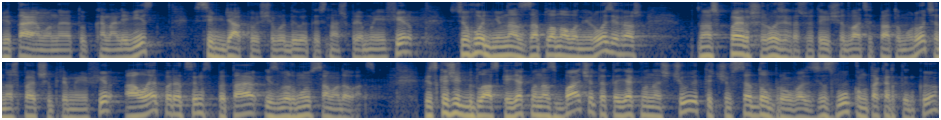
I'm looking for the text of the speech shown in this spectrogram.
вітаємо на youtube каналі Віст. Всім дякую, що ви дивитесь наш прямий ефір. Сьогодні в нас запланований розіграш. Наш перший розіграш у 2025 році, наш перший прямий ефір, але перед цим спитаю і звернусь саме до вас. Підскажіть, будь ласка, як ви нас бачите та як ви нас чуєте, чи все добре у вас зі звуком та картинкою?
